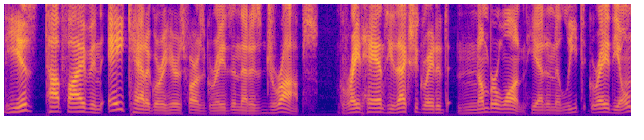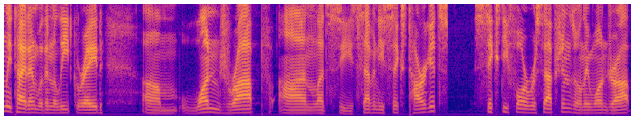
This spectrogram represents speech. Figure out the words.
he is top five in a category here as far as grades, and that is drops. Great hands. He's actually graded number one. He had an elite grade, the only tight end with an elite grade. Um, one drop on, let's see, 76 targets, 64 receptions, only one drop.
